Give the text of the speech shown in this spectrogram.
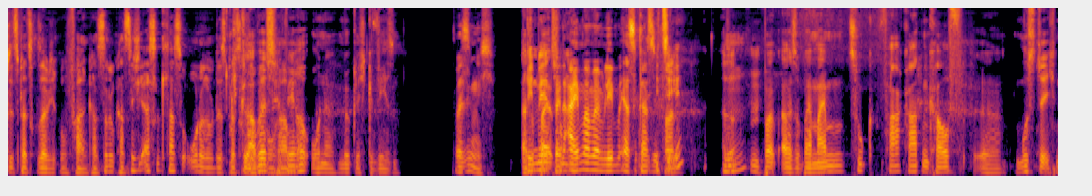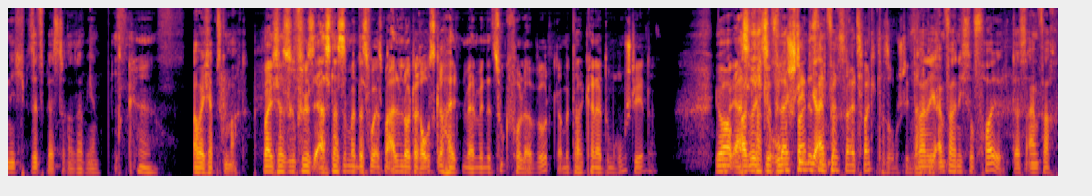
Sitzplatzreservierung fahren kannst. Ne? Du kannst nicht erste Klasse ohne Ich glaube, es Sitzplatzreservierung haben. wäre ne? ohne möglich gewesen. Weiß ich nicht. Also Reden bei, Ich bin einmal in meinem Leben erste Klasse ICE? gefahren. Also, Mhm. hm. bei, also bei meinem Zugfahrkartenkauf äh, musste ich nicht Sitzplätze reservieren. Okay. Aber ich habe es gemacht. Weil ich das Gefühl, das erste Klasse immer das, wo erstmal alle Leute rausgehalten werden, wenn der Zug voller wird, damit da keiner dumm rumsteht. Ja, also ich, vielleicht waren die einfach, als zweite Klasse rumstehen. war dachte die ich. einfach nicht so voll, dass einfach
